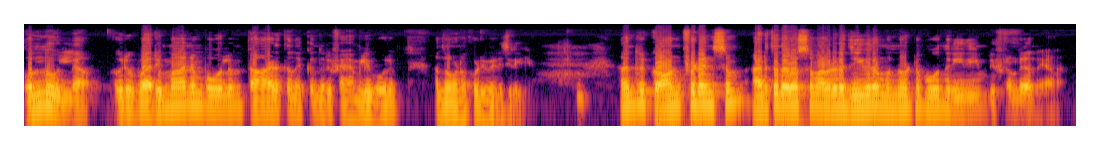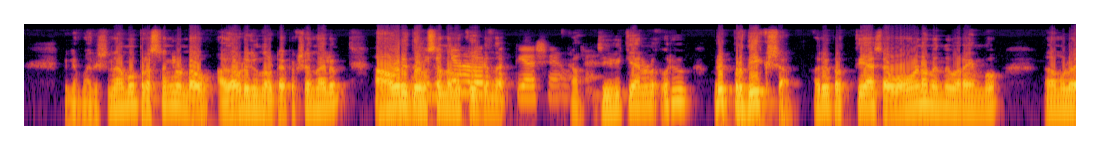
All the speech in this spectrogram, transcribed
ഒന്നുമില്ല. ഒരു വരുമാനം പോലും താഴത്ത് നിൽക്കുന്ന ഒരു ഫാമിലി പോലും അന്ന് ഓണക്കോടി മേടിച്ചിരിക്കും. അതിന്റെ ഒരു കോൺഫിഡൻസും അടുത്ത ദിവസം അവരുടെ ജീവിതം മുന്നോട്ട് പോകുന്ന രീതിയും ഡിഫറെന്റ് തന്നെയാണ്. പിന്നെ മനുഷ്യനാകുമ്പോൾ പ്രശ്നങ്ങളുണ്ടാവും അത് അവിടെ ഇരുന്നോട്ടെ. പക്ഷെ എന്നാലും ആ ഒരു ദിവസം നമുക്ക് കിട്ടുന്ന ആ, ജീവിക്കാനുള്ള ഒരു ഒരു പ്രതീക്ഷ ഒരു പ്രത്യാശ ഓണം എന്ന് പറയുമ്പോൾ നമ്മൾ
